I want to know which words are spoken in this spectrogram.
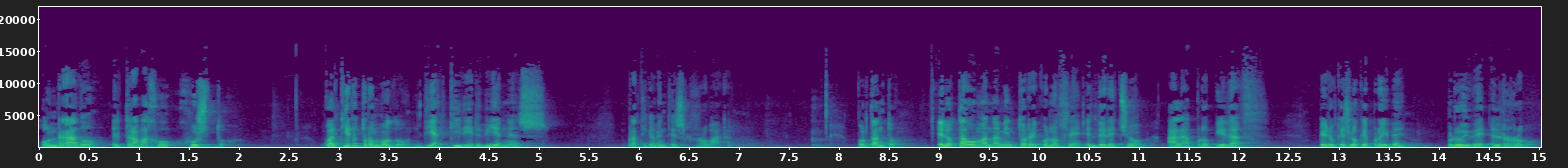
honrado, el trabajo justo. Cualquier otro modo de adquirir bienes prácticamente es robar. Por tanto, el octavo mandamiento reconoce el derecho a la propiedad. ¿Pero qué es lo que prohíbe? Prohíbe el robo.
